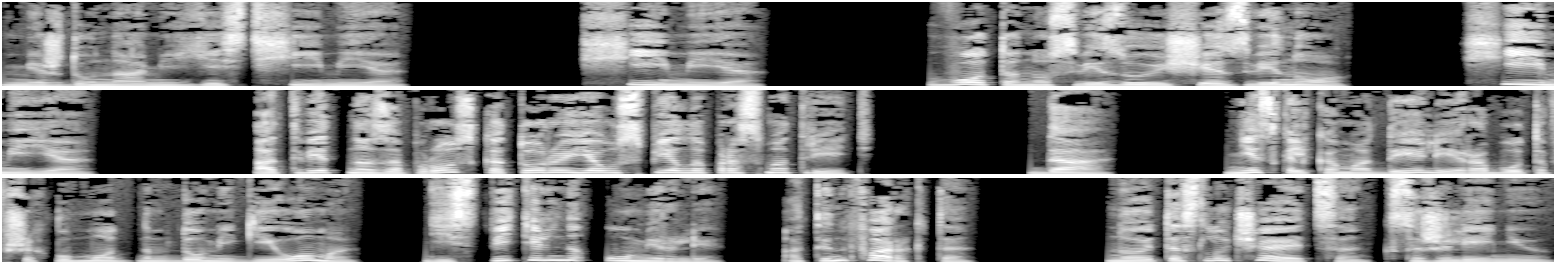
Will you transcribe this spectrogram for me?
Между нами есть химия. Химия. Вот оно, связующее звено. Химия. Ответ на запрос, который я успела просмотреть. Да, несколько моделей, работавших в модном доме Гиома, действительно умерли от инфаркта. Но это случается, к сожалению.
